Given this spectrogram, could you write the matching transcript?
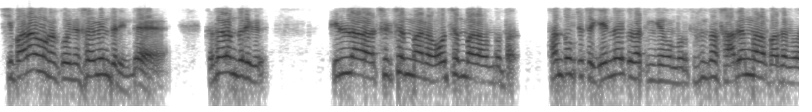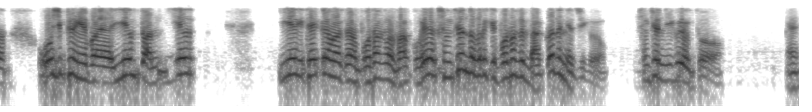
집 하나만 갖고 있는 서민들인데 그 사람들이 그 빌라 7천만 원, 5천만 원, 뭐 다- 단독주택 옛날 것 같은 경우는 뭐 평당 400만 원 받으면 50평 해봐야 2억도 안, 2억, 2억이 될까 말까는 보상금을 받고 왜냐 청천도 그렇게 보상금이 낮거든요 지금 청천 2구역도 예.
